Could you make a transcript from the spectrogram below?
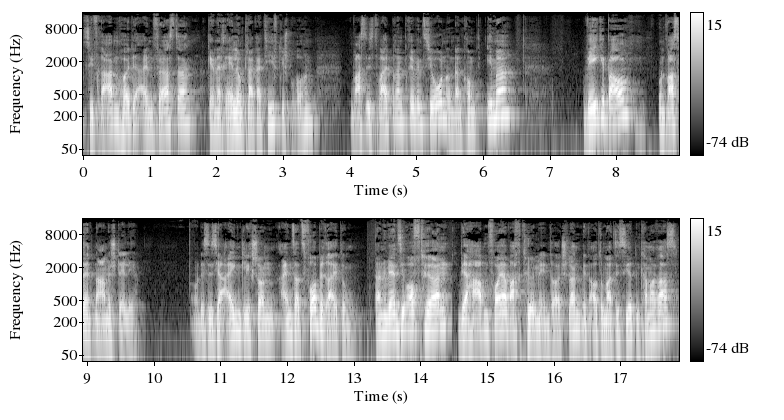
Sie fragen heute einen Förster, generell und plakativ gesprochen, was ist Waldbrandprävention? Und dann kommt immer Wegebau und Wasserentnahmestelle. Und es ist ja eigentlich schon Einsatzvorbereitung. Dann werden Sie oft hören, wir haben Feuerwachtürme in Deutschland mit automatisierten Kameras.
